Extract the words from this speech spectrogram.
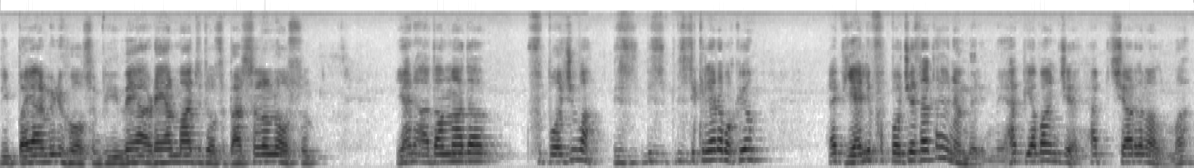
Bir Bayern Münih olsun, bir veya Real Madrid olsun, Barcelona olsun. Yani adamlarda futbolcu var. Biz, biz bizdekilere bakıyorum. Hep yerli futbolcuya zaten önem verilmiyor. Hep yabancı. Hep dışarıdan alınma.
